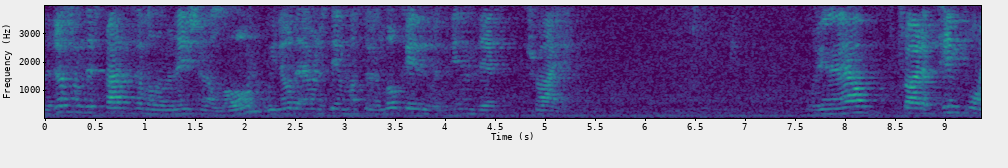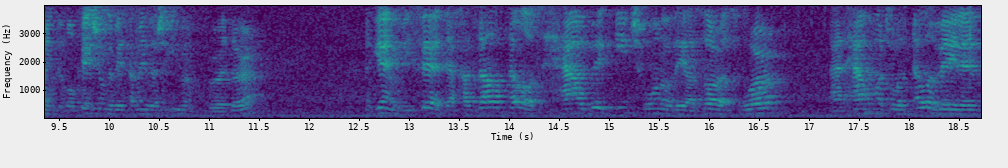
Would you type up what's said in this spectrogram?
So just from this process of elimination alone, we know that Evan must have been located within this triangle. We're going to now try to pinpoint the location of the Beis Hamikdash even further. Again, we said that Chazal tell us how big each one of the Azaras were and how much was elevated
